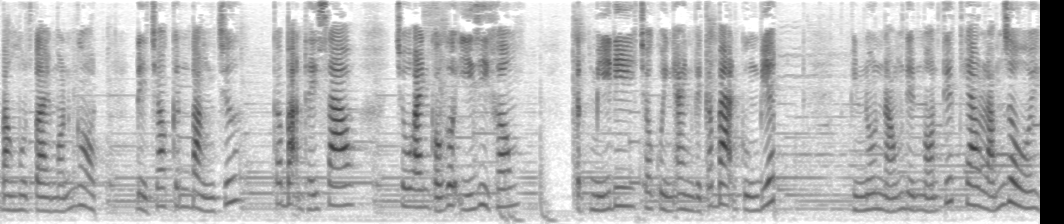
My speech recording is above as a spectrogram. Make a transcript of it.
Bằng một vài món ngọt để cho cân bằng chứ Các bạn thấy sao? Châu Anh có gợi ý gì không? Bật mí đi cho Quỳnh Anh với các bạn cùng biết. Mình nôn nóng đến món tiếp theo lắm rồi.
